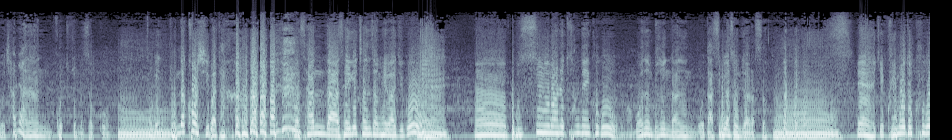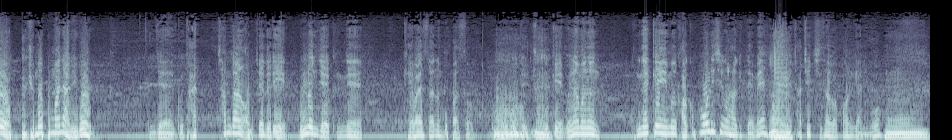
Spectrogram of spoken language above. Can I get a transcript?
그 참여 안 한 곳도 좀 있었고 거긴 어. 존나 커 씨발 다 뭐 산다 세계 천성 해가지고 네. 어 부스만 해도 상당히 크고 뭐는 무슨 나는 뭐 나스베가스 온 줄 알았어 어. 예 이렇게 규모도 크고 규모뿐만이 아니고 이제 그 다, 참가하는 업체들이 물론 이제 국내 개발사는 못 봤어 뭐 어, 이제 중국 네. 게임 왜냐면은 국내 게임은 가끔 폴리싱을 하기 때문에 예. 자체 지사 갖고 하는 게 아니고 음.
